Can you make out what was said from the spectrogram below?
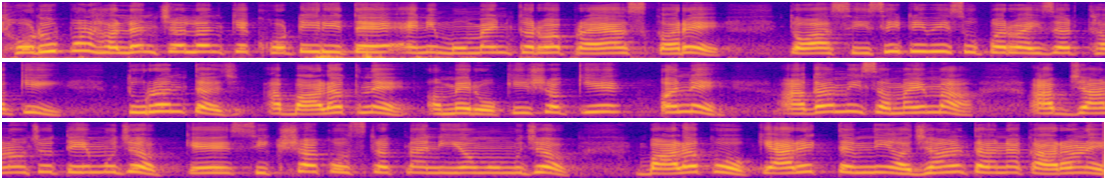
થોડું પણ હલનચલન કે ખોટી રીતે એની મુમેન્ટ કરવા પ્રયાસ કરે, તો આ સીસીટીવી સુપરવાઇઝર થકી તુરંત જ આ બાળકને અમે રોકી શકીએ અને આગામી સમયમાં આપ જાણો છો તે મુજબ કે શિક્ષા કોષ્ટકના નિયમો મુજબ બાળકો ક્યારેક તેમની અજાણતાના કારણે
